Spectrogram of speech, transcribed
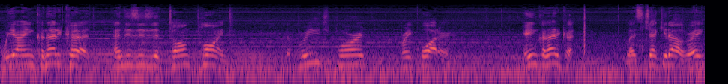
we are in Connecticut and this is the Tongue Point, the Bridgeport Breakwater in Connecticut. Let's check it out, right?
